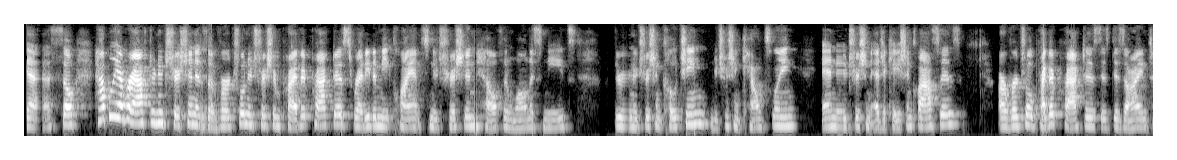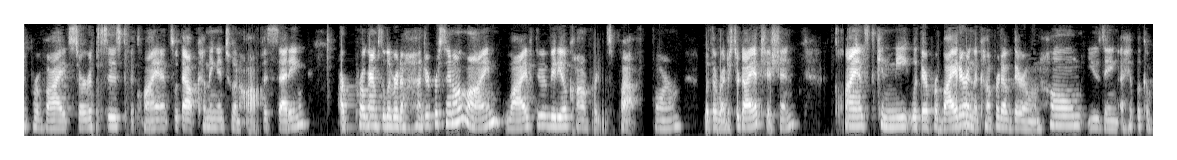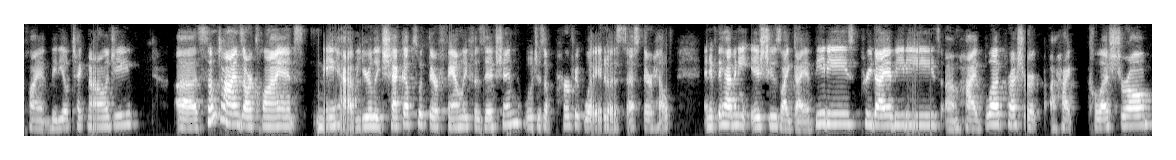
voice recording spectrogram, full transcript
Yes, so Happily Ever After Nutrition is a virtual nutrition private practice ready to meet clients' nutrition, health, and wellness needs through nutrition coaching, nutrition counseling, and nutrition education classes. Our virtual private practice is designed to provide services to clients without coming into an office setting. Our programs delivered 100% online, live through a video conference platform with a registered dietitian. Clients can meet with their provider in the comfort of their own home using a HIPAA compliant video technology. Uh, sometimes our clients may have yearly checkups with their family physician, which is a perfect way to assess their health. And if they have any issues like diabetes, prediabetes, um, high blood pressure, high cholesterol,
